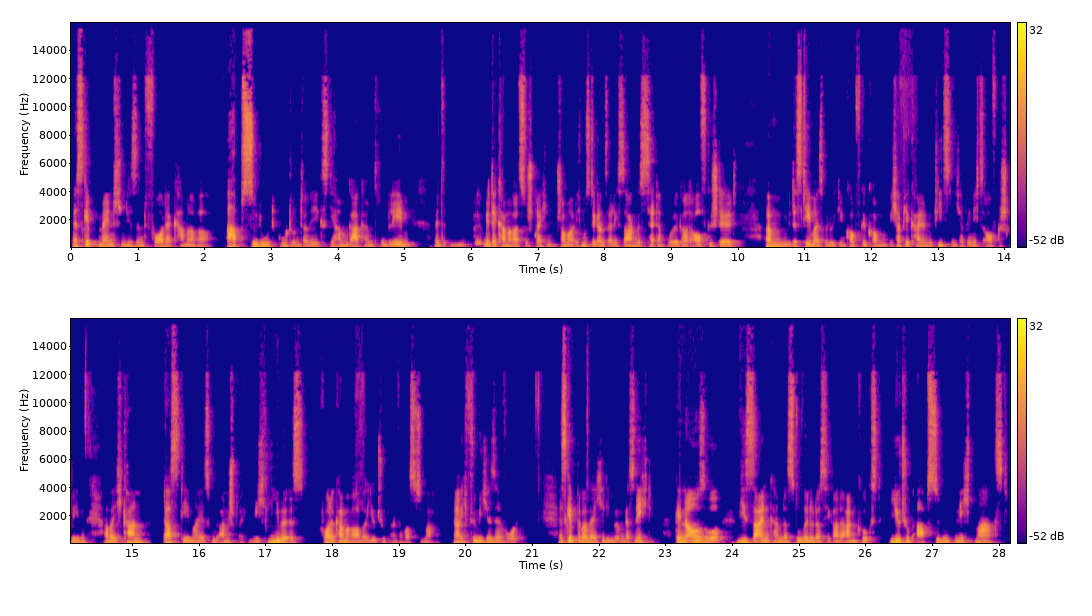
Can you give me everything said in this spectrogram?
Es gibt Menschen, die sind vor der Kamera absolut gut unterwegs. Die haben gar kein Problem, mit, mit der Kamera zu sprechen. Schau mal, ich muss dir ganz ehrlich sagen, das Setup wurde gerade aufgestellt. Ähm, das Thema ist mir durch den Kopf gekommen. Ich habe hier keine Notizen, ich habe hier nichts aufgeschrieben, aber ich kann das Thema jetzt gut ansprechen. Ich liebe es, vor der Kamera bei YouTube einfach was zu machen. Ja, ich fühle mich hier sehr wohl. Es gibt aber welche, die mögen das nicht. Genauso wie es sein kann, dass du, wenn du das hier gerade anguckst, YouTube absolut nicht magst.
